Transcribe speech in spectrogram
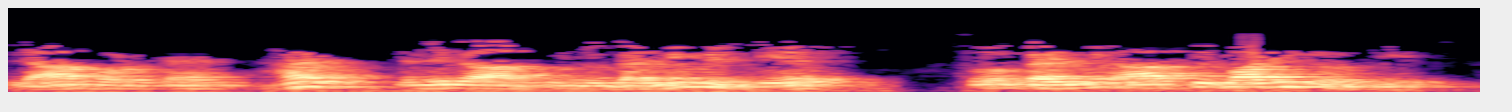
لاپ اوڑھتے ہیں، ہر جگہ آپ کو جو گرمی ملتی ہے، تو وہ گرمی آپ کی باڈی کی ہوتی ہے۔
